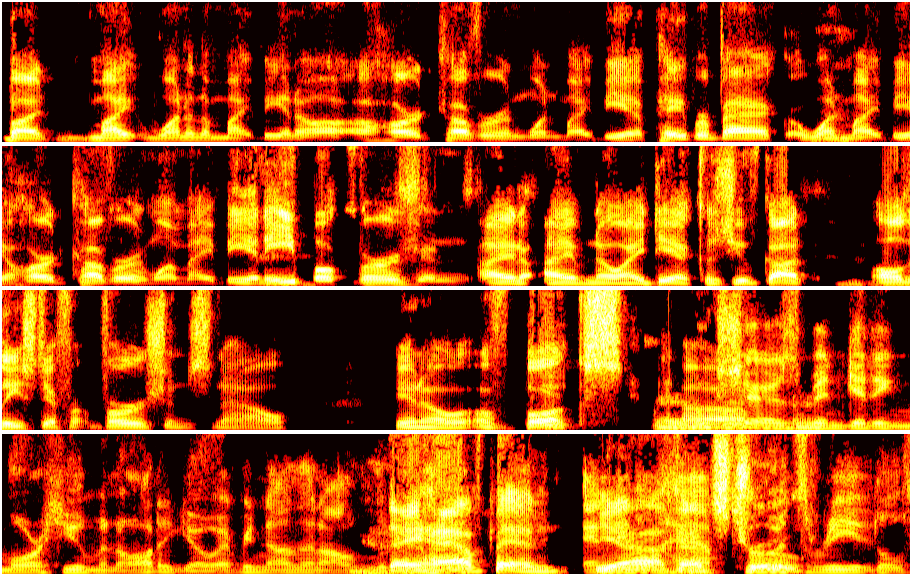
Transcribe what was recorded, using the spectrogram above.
But might one of them might be an, a hardcover, and one might be a paperback, or one might be a hardcover, and one might be an ebook version. I, I have no idea because you've got all these different versions now, you know, of books. Yeah. Um, Bookshare has been getting more human audio. Every now and then I'll look They at have been, and yeah, have that's two true. or three. It'll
